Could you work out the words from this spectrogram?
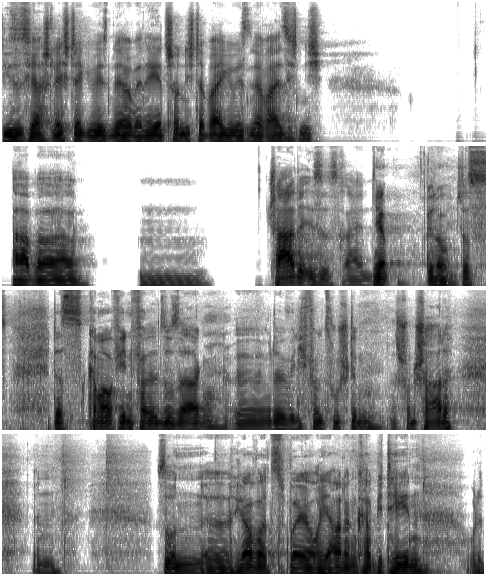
dieses Jahr schlechter gewesen wäre, wenn er jetzt schon nicht dabei gewesen wäre, weiß ich nicht. Aber mh, schade ist es rein. Ja, genau. Das, das kann man auf jeden Fall so sagen. Äh, oder will ich voll zustimmen. ist schon schade. Wenn so ein, äh, ja, war jetzt ja auch jahrelang Kapitän oder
